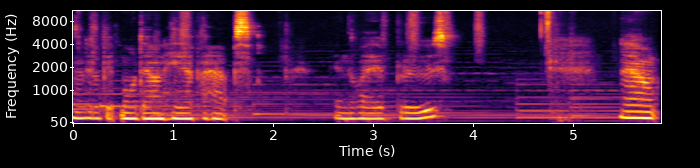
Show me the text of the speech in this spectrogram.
And a little bit more down here perhaps in the way of blues. Now,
